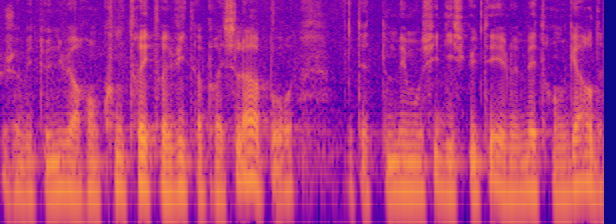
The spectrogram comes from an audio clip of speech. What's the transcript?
que j'avais tenu à rencontrer très vite après cela pour peut-être même aussi discuter et le mettre en garde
